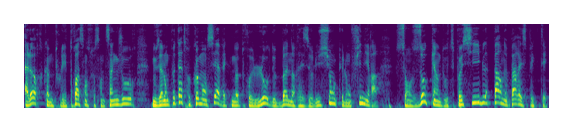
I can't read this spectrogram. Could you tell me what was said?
Alors, comme tous les 365 jours, nous allons peut-être commencer avec notre lot de bonnes résolutions que l'on finira, sans aucun doute possible, par ne pas respecter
